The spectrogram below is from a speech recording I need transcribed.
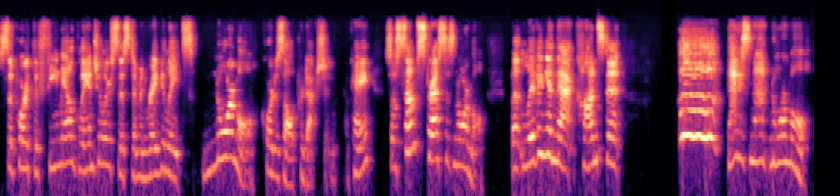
support the female glandular system and regulates normal cortisol production. Okay, so some stress is normal, but living in that constant, oh, that is not normal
